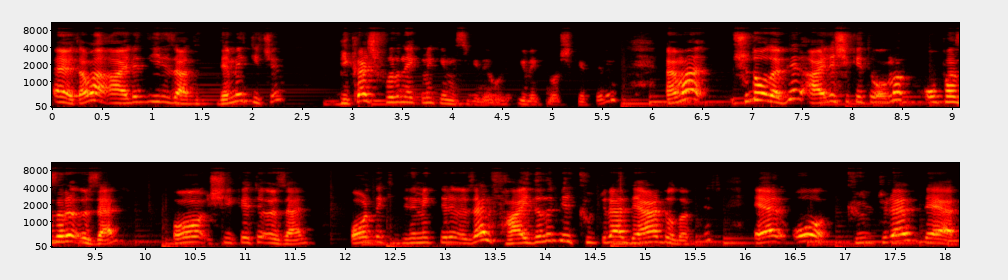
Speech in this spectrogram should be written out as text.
Evet ama aile değiliz artık demek için birkaç fırın ekmek yemesi gerekiyor o şirketlerin. Ama şu da olabilir, aile şirketi olmak o pazara özel, o şirketi özel, oradaki dinamikleri özel faydalı bir kültürel değer de olabilir. Eğer o kültürel değer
